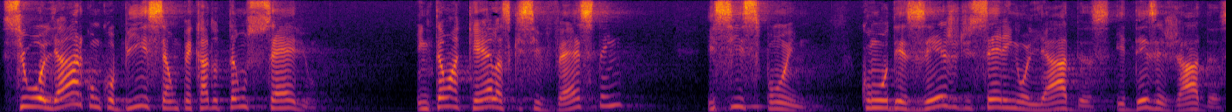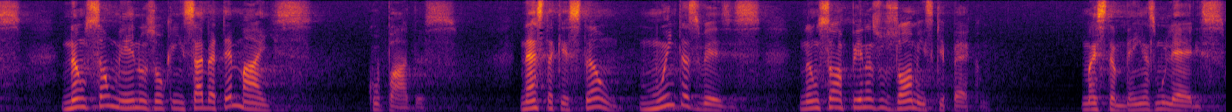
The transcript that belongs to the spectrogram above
Se o olhar com cobiça é um pecado tão sério, então aquelas que se vestem e se expõem com o desejo de serem olhadas e desejadas, não são menos, ou quem sabe até mais, culpadas. Nesta questão, muitas vezes, não são apenas os homens que pecam, mas também as mulheres,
